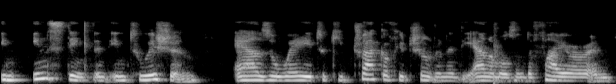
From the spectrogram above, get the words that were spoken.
in instinct and intuition as a way to keep track of your children and the animals and the fire and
